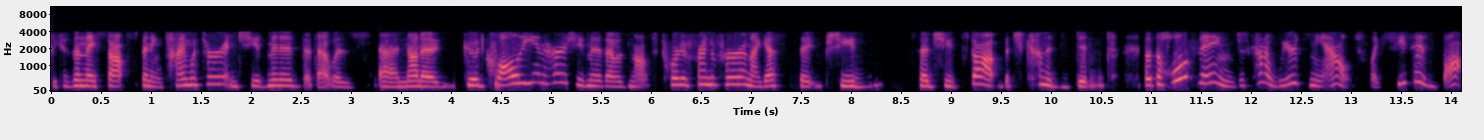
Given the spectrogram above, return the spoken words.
because then they stop spending time with her. And she admitted that that was uh, not a good quality in her. She admitted that was not a supportive friend of her, and I guess that she said she'd stop, but she kind of didn't. But the whole thing just kind of weirds me out. Like she's his boss.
